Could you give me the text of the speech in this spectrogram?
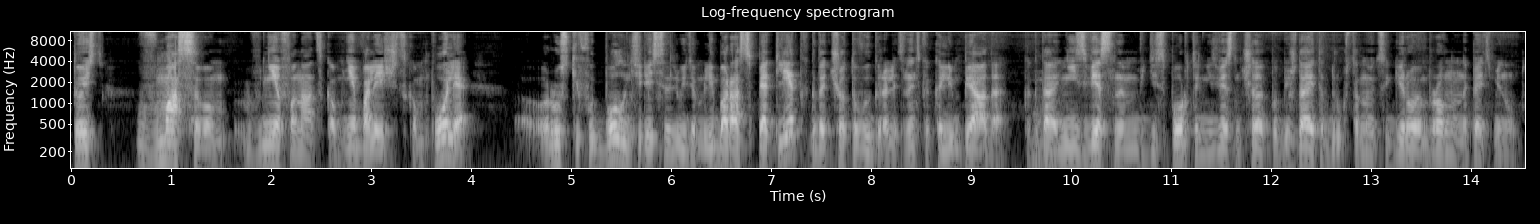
То есть в массовом, вне фанатском, вне болельщицком поле русский футбол интересен людям либо раз в пять лет, когда что-то выиграли, знаете, как Олимпиада, когда неизвестным виде спорта неизвестный человек побеждает и вдруг становится героем ровно на пять минут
